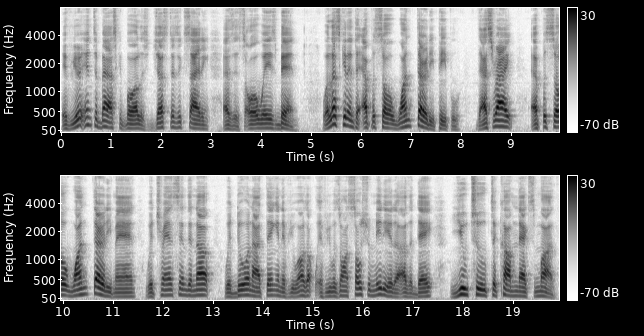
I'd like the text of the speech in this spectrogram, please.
If you're into basketball, it's just as exciting as it's always been. Well, let's get into episode 130, people. That's right, episode 130, man. We're transcending up. We're doing our thing, and if you was if you was on social media the other day, YouTube to come next month.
